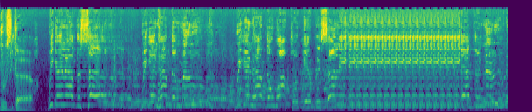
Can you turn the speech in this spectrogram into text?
Booster. We can have the sun, we can have the moon, we can have the walk on every sunny afternoon.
